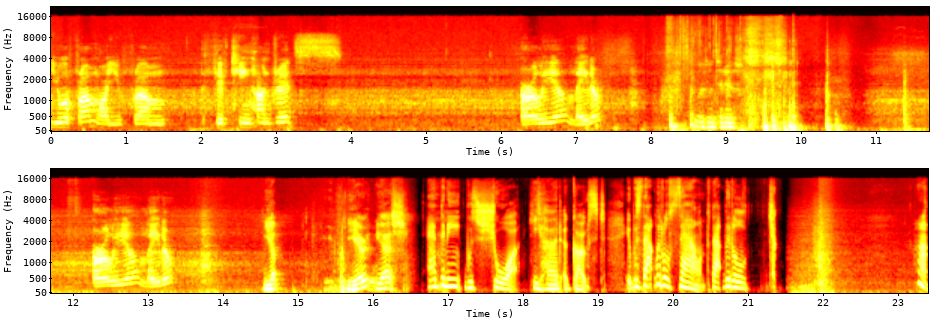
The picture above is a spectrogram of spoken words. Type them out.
you were from? Are you from the 1500s? Earlier, later? Listen to this. Earlier, later? Yep. You hear it? Yes. Anthony was sure he heard a ghost. It was that little sound, that little. Huh.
